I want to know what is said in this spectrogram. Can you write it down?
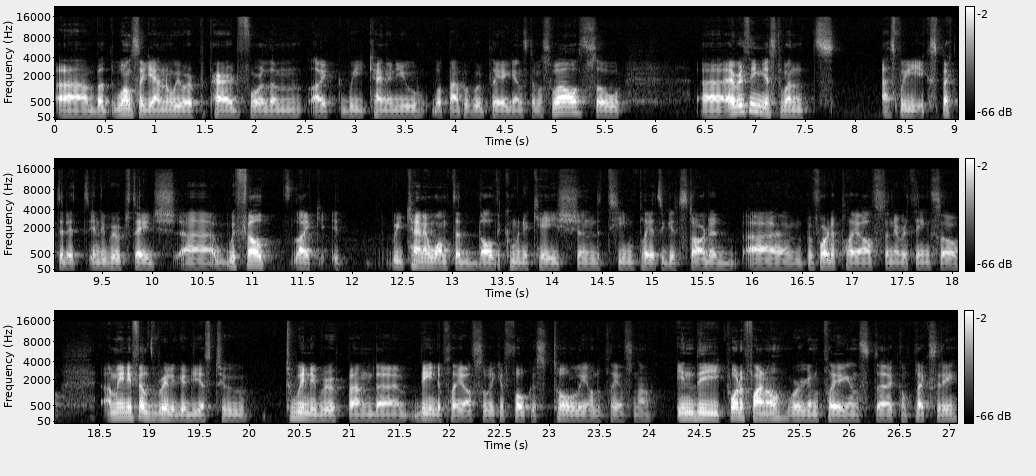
Um, but once again, we were prepared for them. Like we kind of knew what map we would play against them as well. So uh, everything just went as we expected it in the group stage. Uh, we felt like it. We kind of wanted all the communication, the team play to get started um, before the playoffs and everything. So, I mean, it felt really good just to to win the group and uh, be in the playoffs, so we can focus totally on the playoffs now. In the quarterfinal, we're going to play against uh, Complexity,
